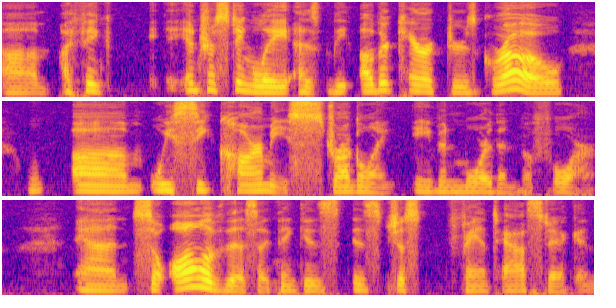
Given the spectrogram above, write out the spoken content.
um, I think interestingly, as the other characters grow, um, we see Carmy struggling even more than before. And so all of this, I think, is is just fantastic. And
